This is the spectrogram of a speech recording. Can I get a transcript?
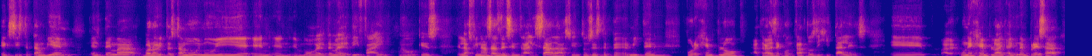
Existe también el tema, bueno, ahorita está muy, muy en, en, en boga el tema del DeFi, ¿no? Que es las finanzas descentralizadas y entonces te permiten, por ejemplo, a través de contratos digitales, eh, a ver, un ejemplo, hay, hay una empresa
